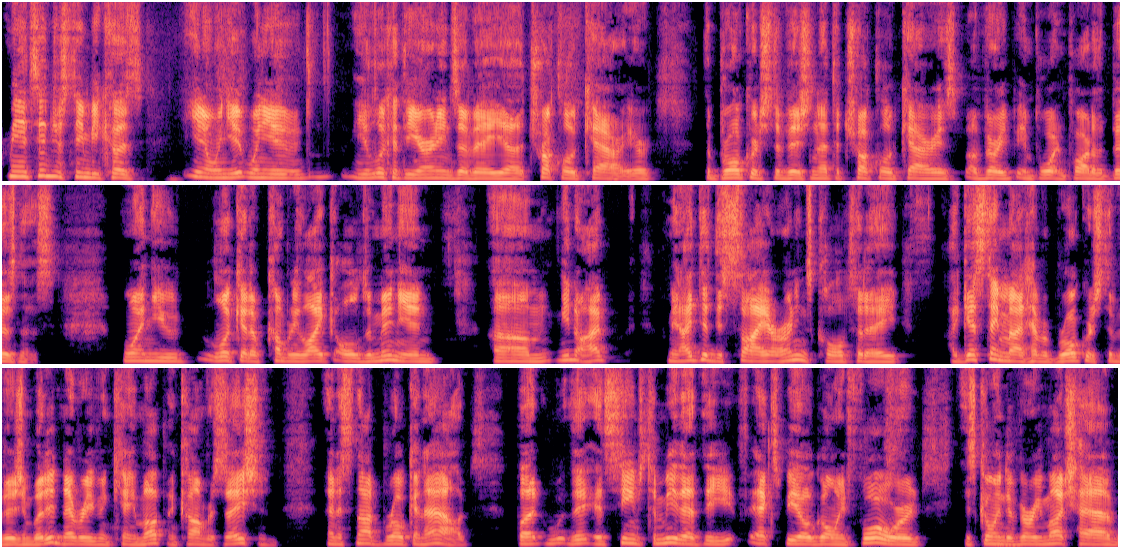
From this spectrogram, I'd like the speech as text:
I mean, it's interesting because you know when you when you you look at the earnings of a uh, truckload carrier, the brokerage division at the truckload carrier is a very important part of the business. When you look at a company like Old Dominion, um, you know, I, I mean, I did the Saia earnings call today. I guess they might have a brokerage division, but it never even came up in conversation, and it's not broken out. But it seems to me that the XPO going forward is going to very much have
